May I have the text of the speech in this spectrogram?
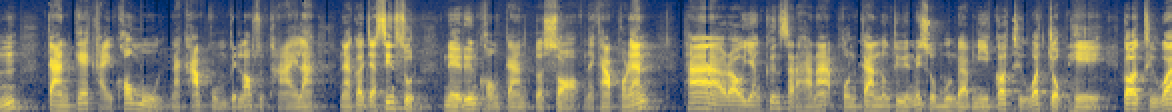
ลการแก้ไขข้อมูลนะครับ ผมเป็นรอบสุดท้ายละนะก็จะสิ้นสุดในเรื่องของการตรวจสอบนะครับ เพราะฉะนั้นถ้าเรายังขึ้นสถานะผลการลงทะเบียนไม่สมบูรณ์แบบนี้ ก็ถือว่าจบเฮก็ถือว่า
